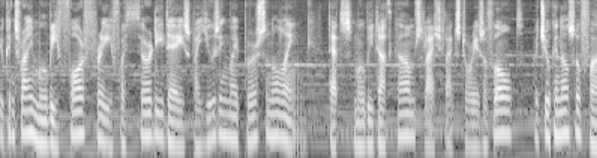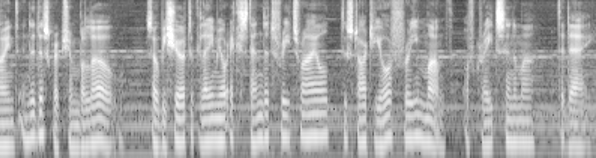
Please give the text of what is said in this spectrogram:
You can try Mubi for free for 30 days by using my personal link. That's mubi.com slash like stories of old, which you can also find in the description below. So be sure to claim your extended free trial to start your free month of great cinema today.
